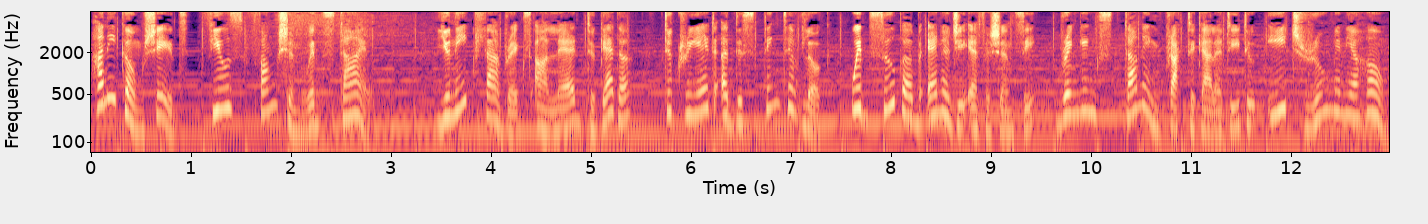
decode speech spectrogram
Honeycomb shades fuse function with style. Unique fabrics are layered together to create a distinctive look with superb energy efficiency, bringing stunning practicality to each room in your home.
